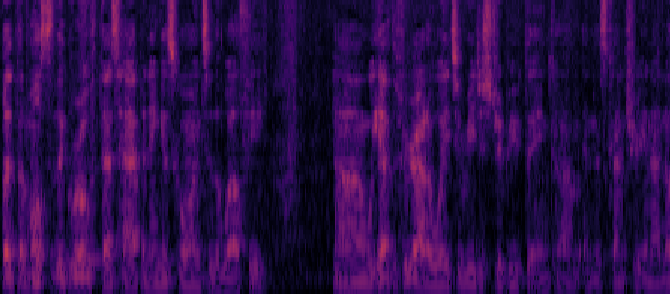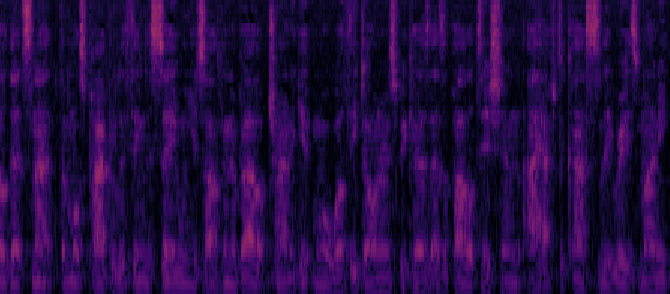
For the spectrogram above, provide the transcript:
but the most of the growth that's happening is going to the wealthy. Um, we have to figure out a way to redistribute the income in this country, and I know that's not the most popular thing to say when you're talking about trying to get more wealthy donors. Because as a politician, I have to constantly raise money.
